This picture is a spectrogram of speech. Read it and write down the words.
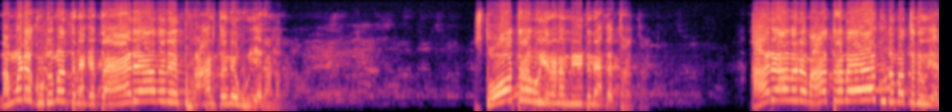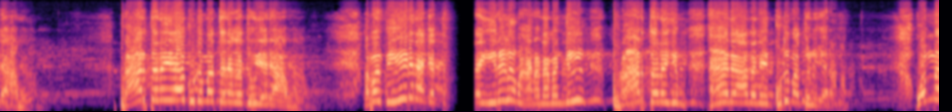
നമ്മുടെ കുടുംബത്തിനകത്ത് ആരാധന പ്രാർത്ഥന ഉയരണം. സ്തോത്രം ഉയരണം വീട്ടിനകത്ത്. ആരാധന മാത്രമേ കുടുംബത്തിന് ഉയരാവൂ. പ്രാർത്ഥനയെ കുടുംബത്തിനകത്ത് ഉയരാവൂ. അപ്പൊ വീടിനകത്ത് ഇരുൾ മാറണമെങ്കിൽ പ്രാർത്ഥനയും ആരാധനയും കുടുംബത്തിൽ ഉയരണം. ഒന്ന്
